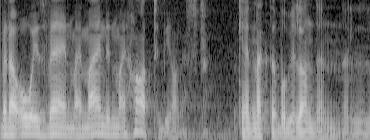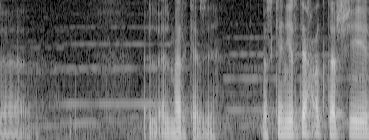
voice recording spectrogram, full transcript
that are always there in my mind and my heart, to be honest. كان مكتبه بلندن ال- ال- المركزي. بس كان يرتاح أكتر شيء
